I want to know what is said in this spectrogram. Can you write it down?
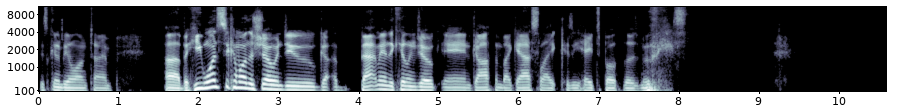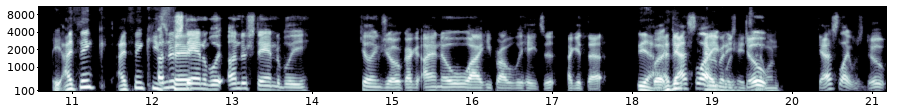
it's going to be a long time. Uh, but he wants to come on the show and do Go- uh, Batman: The Killing Joke and Gotham by Gaslight because he hates both of those movies. I think I think he's fair- understandably, understandably, Killing Joke. I I know why he probably hates it. I get that. Yeah, but I think Gaslight everybody was hates that dope. one. Gaslight was dope.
